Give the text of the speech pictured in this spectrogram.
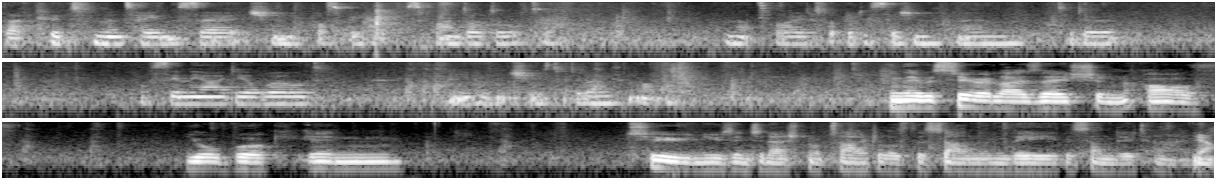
that could maintain the search and possibly help us find our daughter. And that's why I took the decision um, to do it. Obviously, in the ideal world, you wouldn't choose to do anything like that. And there was serialisation of your book in two News International titles, The Sun and the, the Sunday Times. Yeah.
